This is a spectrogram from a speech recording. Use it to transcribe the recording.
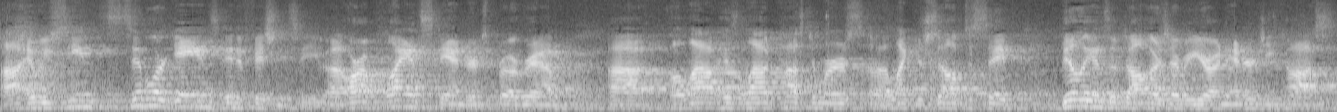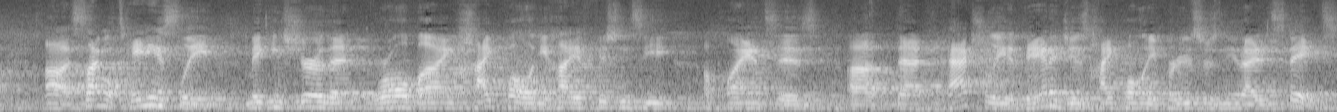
Uh, and we've seen similar gains in efficiency. Uh, our appliance standards program uh, allow, has allowed customers uh, like yourself to save billions of dollars every year on energy costs uh, simultaneously making sure that we're all buying high quality, high efficiency appliances uh, that actually advantages high quality producers in the United States.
